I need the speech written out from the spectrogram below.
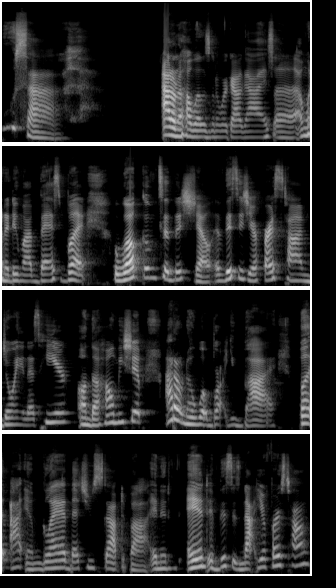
woosah. I don't know how well it's going to work out, guys. Uh, I'm going to do my best, but welcome to the show. If this is your first time joining us here on the homie ship, I don't know what brought you by, but I am glad that you stopped by. And if, and if this is not your first time,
